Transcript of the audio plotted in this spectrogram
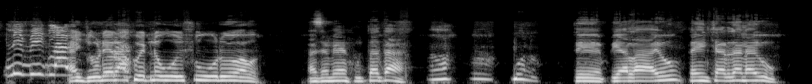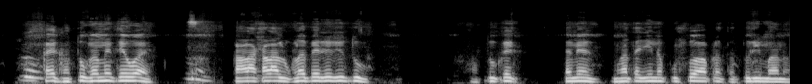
સીધી બીક લાગે. આ જોડે રાખું એટલે ઓછું ઓરું આવે? આજે મેં સૂતા હતા. હા હા બોલો. તે પેલા આવ્યું ત્રણ ચાર દાન આવ્યું. કંઈક હતું ગમે તે હોય. કાળા કાળા લુગડા પહેરી રહ્યું હતું કંઈક તમે માતાજીને પૂછો આપણે ધતુરી માનો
